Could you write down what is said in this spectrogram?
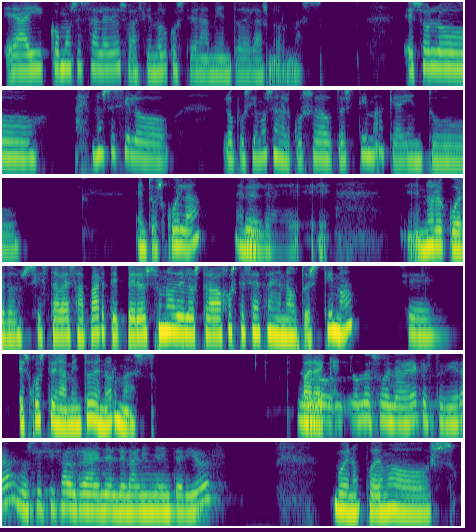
Eh, ahí, ¿cómo se sale de eso? Haciendo el cuestionamiento de las normas. Eso lo, no sé si lo, pusimos en el curso de autoestima que hay en tu, en tu escuela, en el de, eh, no recuerdo si estaba esa parte, pero es uno de los trabajos que se hacen en autoestima. Sí. Es cuestionamiento de normas. No, no, me suena ¿eh? que estuviera. No sé si saldrá en el de la niña interior. Bueno, podemos,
